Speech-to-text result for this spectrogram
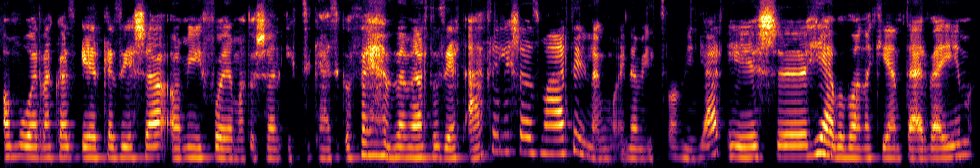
a mornak az érkezése, ami folyamatosan itt cikázik a fejembe, mert azért április az már tényleg majdnem itt van mindjárt, és hiába vannak ilyen terveim,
